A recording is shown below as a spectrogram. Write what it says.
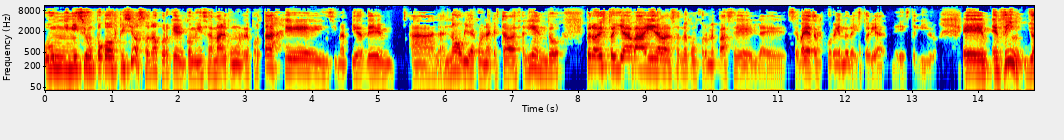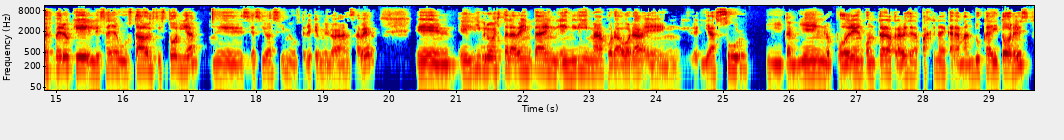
un inicio un poco auspicioso, ¿no? Porque comienza mal con un reportaje, encima pierde a la novia con la que estaba saliendo, pero esto ya va a ir avanzando conforme pase, eh, se vaya transcurriendo la historia de este libro. Eh, en fin, yo espero que les haya gustado esta historia, eh, si ha sido así, me gustaría que me lo hagan saber. el libro está a la venta en, en Lima por ahora, en Librería Sur, y también lo podré encontrar a través de la página de Caramanduca Editores.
